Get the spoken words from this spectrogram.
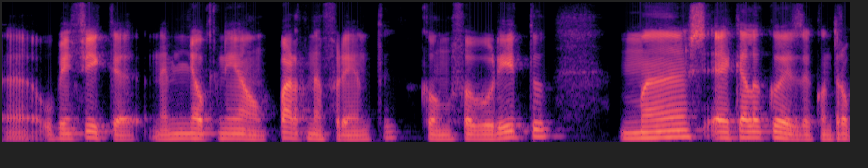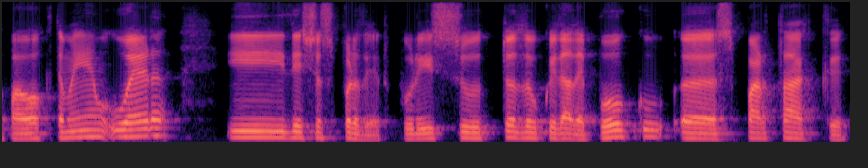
Uh, o Benfica, na minha opinião, parte na frente como favorito, mas é aquela coisa contra o Pau que também é o era e deixa-se perder. Por isso, todo o cuidado é pouco. Uh, Spartak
